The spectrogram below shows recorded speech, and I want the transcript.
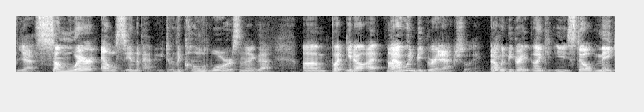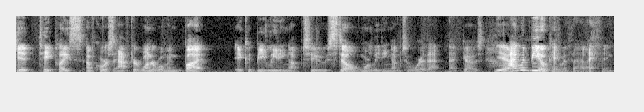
yes. somewhere else in the past, maybe during the Cold War or something like that. Um, but you know, I That would be great, actually. That Yeah. would be great. Like, you still make it take place, of course, after Wonder Woman, but it could be leading up to, still more leading up to where that, that goes. Yeah. I would be okay with that, I think.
